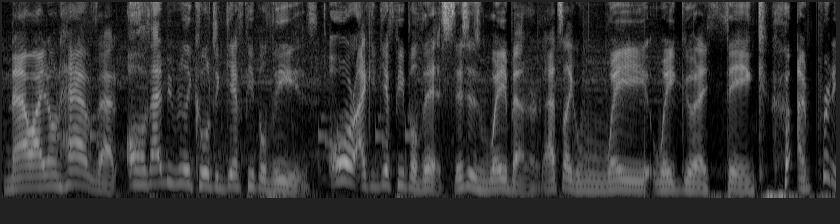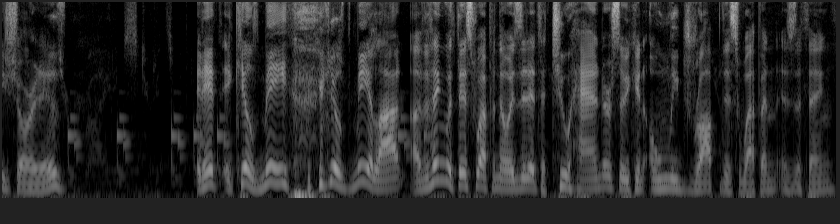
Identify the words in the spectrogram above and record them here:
now I don't have that. Oh, that'd be really cool to give people these. Or I could give people this. This is way better. That's like way, way good, I think. I'm pretty sure it is. It hit, it kills me. it kills me a lot. Uh, the thing with this weapon though is that it's a two-hander, so you can only drop this weapon is the thing.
